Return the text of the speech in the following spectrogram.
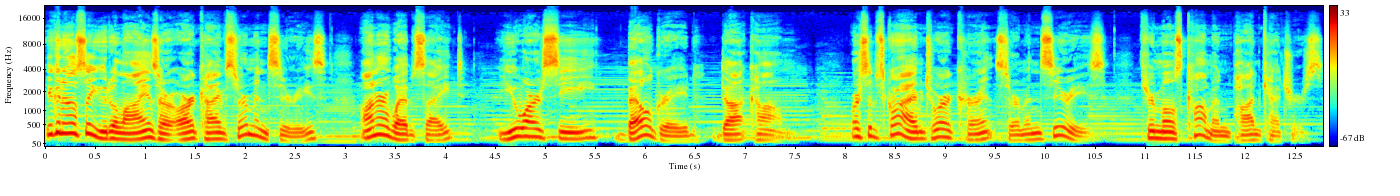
You can also utilize our archive sermon series on our website, urcbelgrade.com, or subscribe to our current sermon series through most common podcatchers.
